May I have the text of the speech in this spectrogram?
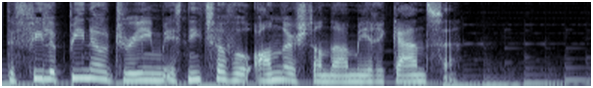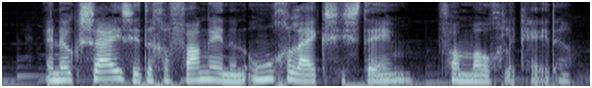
De Filipino Dream is niet zoveel anders dan de Amerikaanse. En ook zij zitten gevangen in een ongelijk systeem van mogelijkheden.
